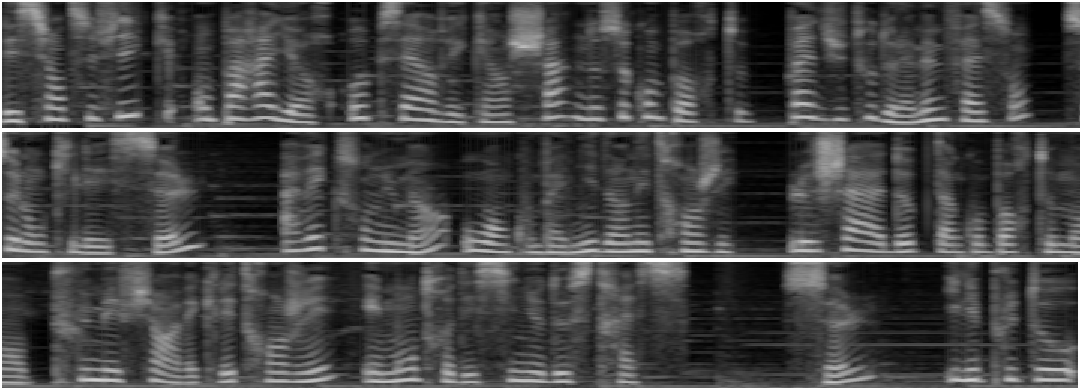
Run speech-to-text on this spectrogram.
Les scientifiques ont par ailleurs observé qu'un chat ne se comporte pas du tout de la même façon selon qu'il est seul, avec son humain ou en compagnie d'un étranger. le chat adopte un comportement plus méfiant avec l'étranger et montre des signes de stress. Seul, il est plutôt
